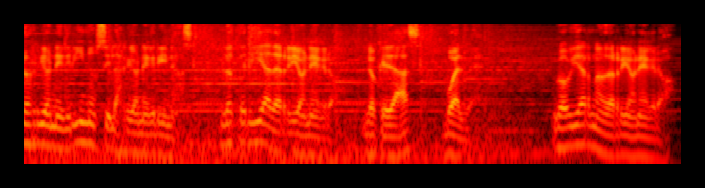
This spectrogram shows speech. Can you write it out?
los rionegrinos y las rionegrinas. Lotería de Río Negro. Lo que das, vuelve. Gobierno de Río Negro.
